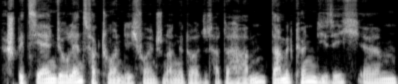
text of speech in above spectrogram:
speziellen Virulenzfaktoren, die ich vorhin schon angedeutet hatte, haben. Damit können die sich ähm,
